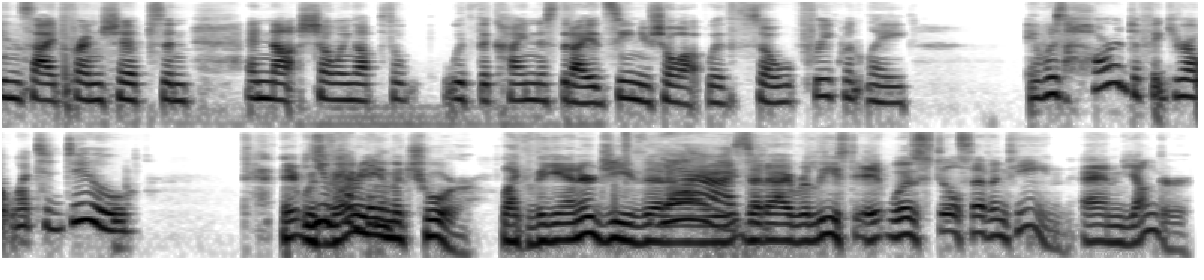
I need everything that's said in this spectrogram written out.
inside friendships and and not showing up the, with the kindness that I had seen you show up with so frequently. It was hard to figure out what to do it was very been... immature. Like the energy that yeah, I so... that I released, it was still 17 and younger.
